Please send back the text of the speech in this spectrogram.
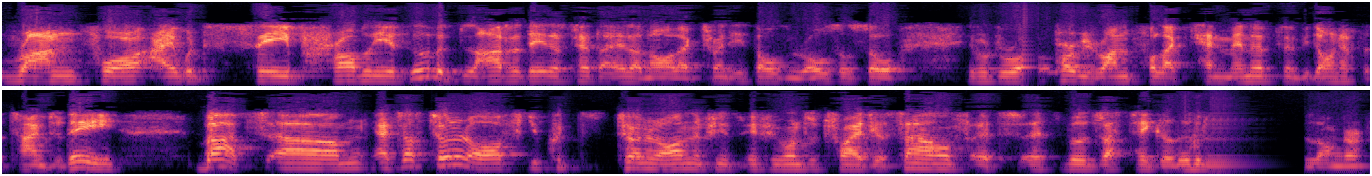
run for, I would say, probably a little bit larger data set. I don't know, like 20,000 rows or so. It would probably run for like 10 minutes, and we don't have the time today. But um, I just turn it off. You could turn it on if you if you want to try it yourself. It, it will just take a little bit longer.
